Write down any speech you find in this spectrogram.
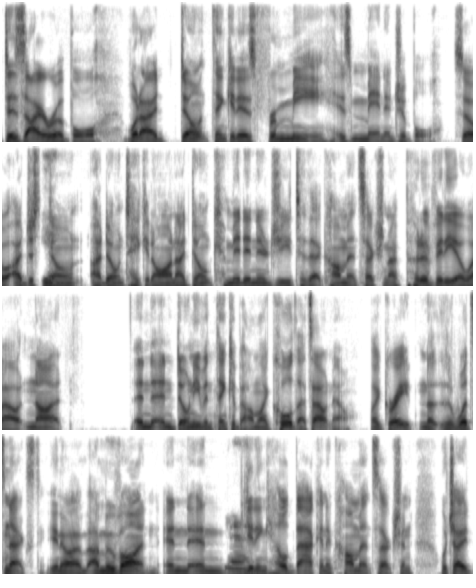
desirable. What I don't think it is for me is manageable. So I just yeah. don't I don't take it on. I don't commit energy to that comment section. I put a video out not and and don't even think about. It. I'm like, cool, that's out now. Like, great. What's next? You know, I, I move on, and and yeah. getting held back in a comment section, which I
